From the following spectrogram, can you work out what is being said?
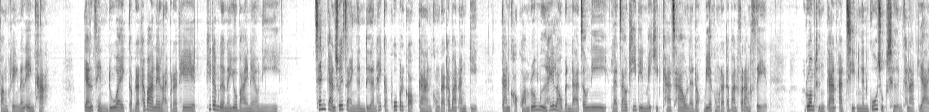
ฟังเพลงนั่นเองค่ะ แกนเห็นด้วยกับรัฐบาลในหลายประเทศที่ดำเนินนโยบายแนวนี้ เช่นการช่วยจ่ายเงินเดือนให้กับผู้ประกอบการของรัฐบาลอังกฤษ การขอความร่วมมือให้เหล่าบรรดาเจ้าหนี้ และเจ้าที่ดินไม่คิดค่าเช่า และดอกเบี้ยของรัฐบาลฝรั่งเศส รวมถึงการอัดฉีดเงินกู้ฉุกเฉินขนาดใหญ่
